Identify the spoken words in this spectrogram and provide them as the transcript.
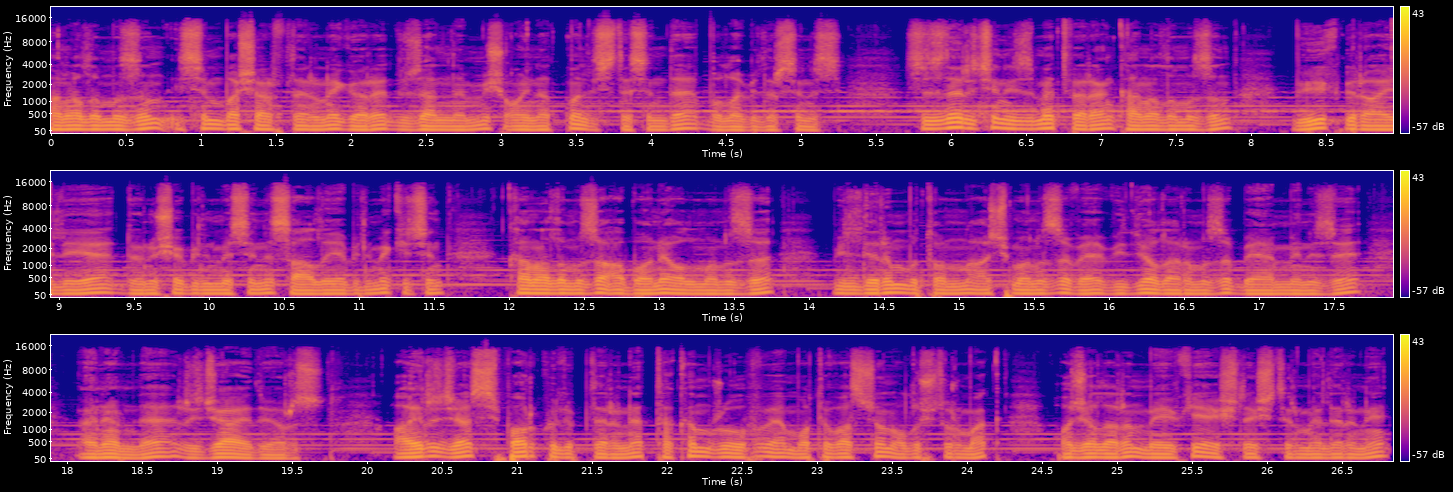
kanalımızın isim baş harflerine göre düzenlenmiş oynatma listesinde bulabilirsiniz. Sizler için hizmet veren kanalımızın büyük bir aileye dönüşebilmesini sağlayabilmek için kanalımıza abone olmanızı, bildirim butonunu açmanızı ve videolarımızı beğenmenizi önemli rica ediyoruz. Ayrıca spor kulüplerine takım ruhu ve motivasyon oluşturmak, hocaların mevki eşleştirmelerini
